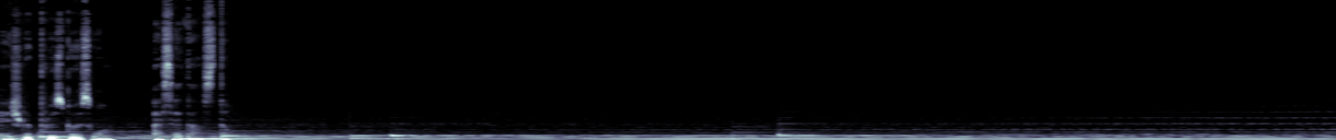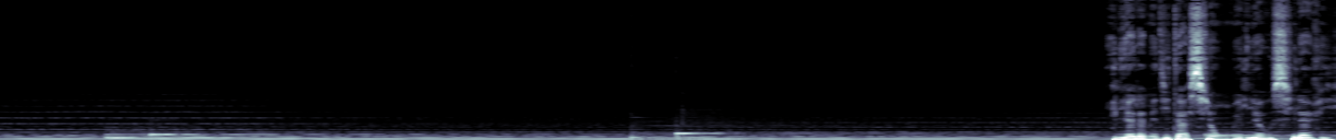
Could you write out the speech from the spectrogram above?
ai-je le plus besoin à cet instant? Il y a la méditation, mais il y a aussi la vie.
